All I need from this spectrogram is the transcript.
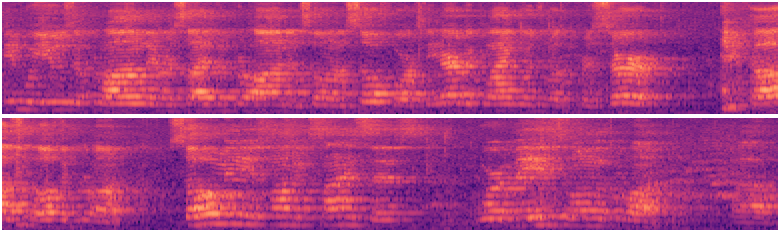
people use the Quran, they recite the Quran, and so on and so forth. The Arabic language was preserved because of the Quran. So many Islamic sciences were based on the Quran. Uh,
